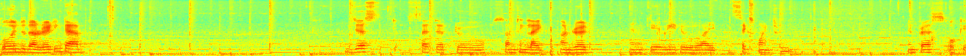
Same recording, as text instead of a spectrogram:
Go into the rating tab. Just set it to something like 100 and kV to like 6.3 and press OK.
